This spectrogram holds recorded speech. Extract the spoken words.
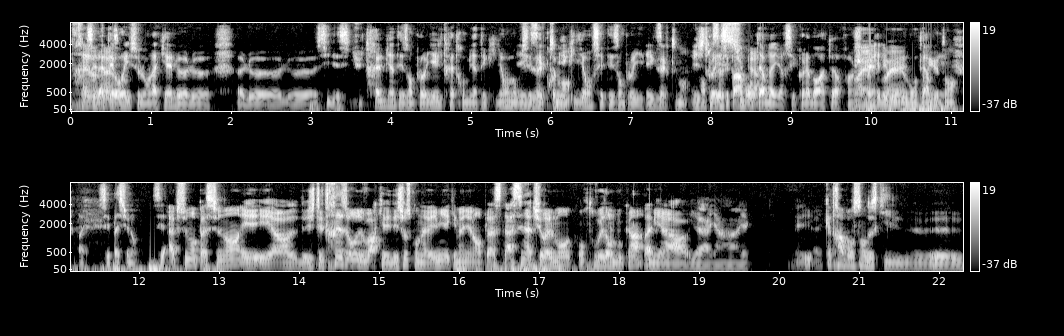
C'est C'est la théorie selon laquelle le, le, le, si, si tu traites bien tes employés, ils traiteront bien tes clients. Donc, c'est tes premiers clients, c'est tes employés. Exactement. Et je ça c'est pas un bon terme d'ailleurs, c'est collaborateur. Enfin, je sais pas quel est le- ouais, le bon terme. ouais, c'est passionnant. C'est absolument passionnant et, et alors j'étais très heureux de voir qu'il y avait des choses qu'on avait mis avec Emmanuel en place assez naturellement qu'on retrouvait dans le bouquin. Mais alors il y a, il y a un- il y a il y a 80% de ce qu'il euh,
